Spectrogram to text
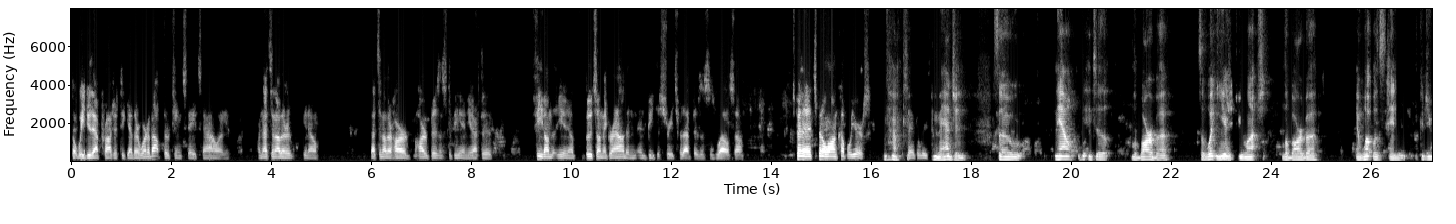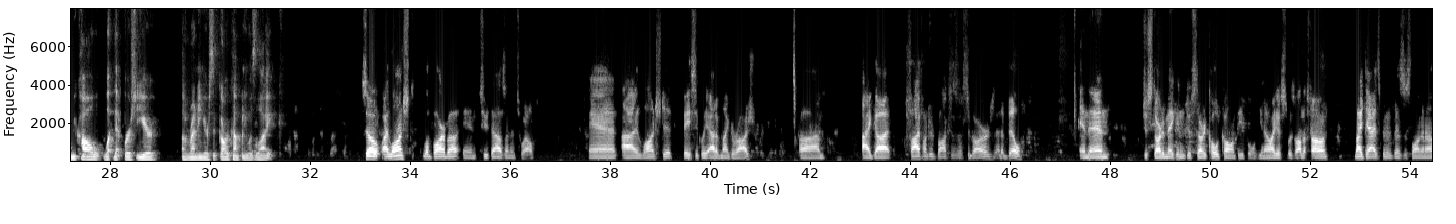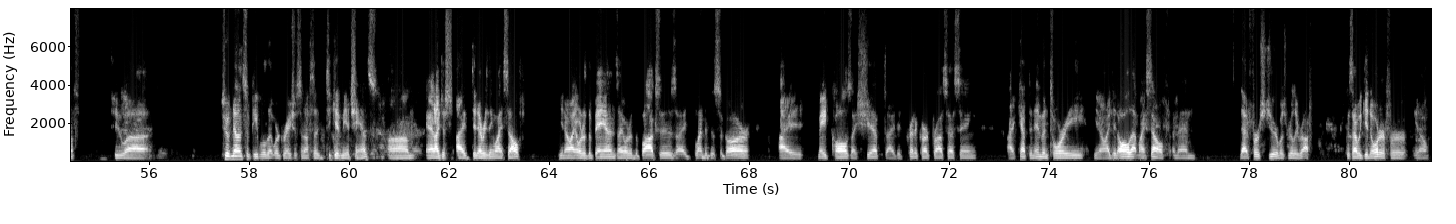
but we do that project together. We're in about 13 states now, and and that's another you know that's another hard hard business to be in. You have to feet on the you know boots on the ground and, and beat the streets for that business as well. So it's been a, it's been a long couple years, to say the least. Imagine. So now getting to La Barba. So what year mm-hmm. did you launch La Barba, and what was and could you recall what that first year of running your cigar company was like? So I launched La Barba in 2012, and I launched it basically out of my garage. Um, I got 500 boxes of cigars and a bill, and then just started making, just started cold calling people. You know, I just was on the phone. My dad's been in business long enough to uh, to have known some people that were gracious enough to, to give me a chance. Um, and I just, I did everything myself. You know, I ordered the bands, I ordered the boxes, I blended the cigar, I made calls, I shipped, I did credit card processing, I kept an inventory, you know, I did all that myself. And then that first year was really rough because I would get an order for, you know,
